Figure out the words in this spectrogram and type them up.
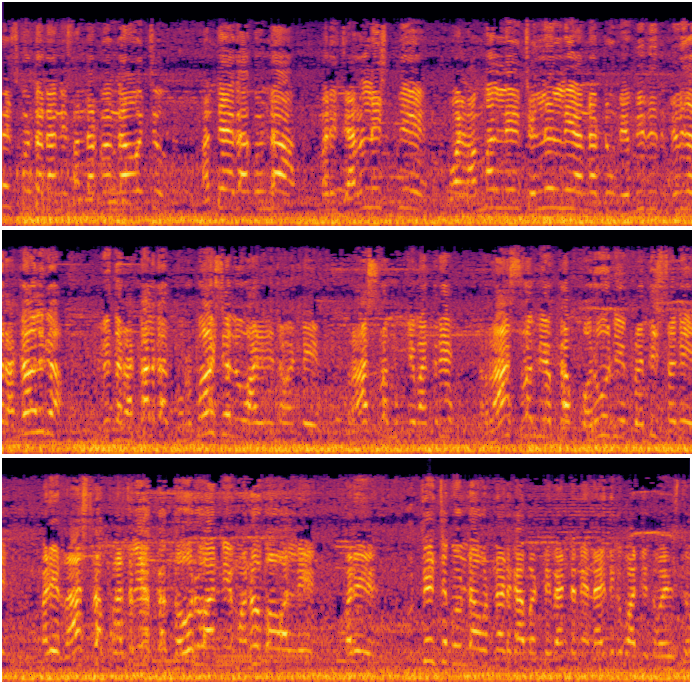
వేసుకుంటున్న సందర్భం కావచ్చు. అంతేకాకుండా మరి జర్నలిస్ట్ని వాళ్ళ అమ్మల్ని చెల్లెల్ని అన్నట్టు వివిధ రకాలుగా వివిధ రకాలుగా దుర్భాషలు వాడినటువంటి రాష్ట్ర ముఖ్యమంత్రి రాష్ట్రం యొక్క పరువుని ప్రతిష్టని మరి రాష్ట్ర ప్రజల యొక్క గౌరవాన్ని మనోభావాల్ని మరి గుర్తించకుండా ఉన్నాడు కాబట్టి వెంటనే నైతిక బాధ్యత వహిస్తూ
